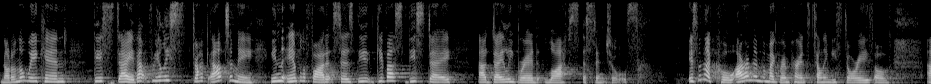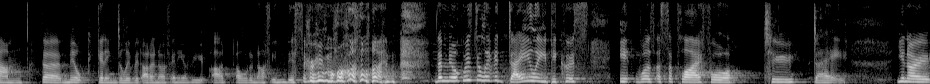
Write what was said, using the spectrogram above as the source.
not on the weekend, this day. That really struck out to me. In the Amplified, it says, Give us this day our daily bread, life's essentials. Isn't that cool? I remember my grandparents telling me stories of um, the milk getting delivered. I don't know if any of you are old enough in this room or online. The milk was delivered daily because it was a supply for today. You know,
